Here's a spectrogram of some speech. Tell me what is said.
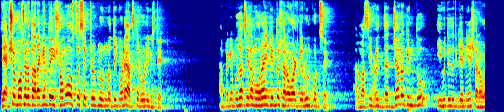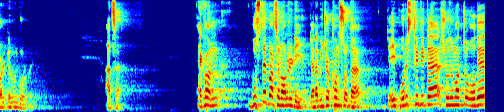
তো একশো বছরে তারা কিন্তু এই সমস্ত সেক্টরগুলো উন্নতি করে আজকে রুলিং স্টেট। আপনাকে বোঝাচ্ছিলাম, ওরাই কিন্তু সারা ওয়ার্ল্ডকে রুল করছে। আর মাসিহুদ্দাজ্জালও কিন্তু ইহুদিদেরকে নিয়ে সারা ওয়ার্ল্ডকে রুল করবে। আচ্ছা এখন বুঝতে পারছেন অলরেডি যারা বিচক্ষণ শ্রোতা, যে এই পরিস্থিতিটা শুধুমাত্র ওদের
